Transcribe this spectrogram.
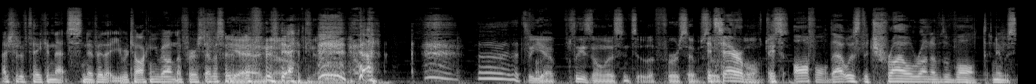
I should have taken that snippet that you were talking about in the first episode. Yeah, no, That- but yeah, please don't listen to the first episode. it's terrible. Just It's awful. That was the trial run of the vault, and it was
